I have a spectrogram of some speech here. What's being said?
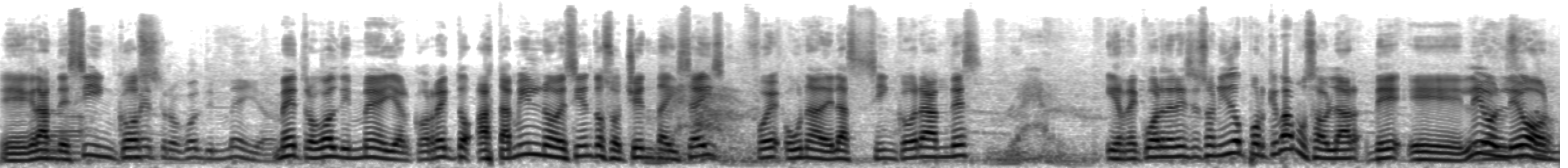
eh, grandes cinco. Metro Goldwyn Mayer. Metro Goldwyn Mayer, correcto. Hasta 1986 fue una de las cinco grandes. Y recuerden ese sonido porque vamos a hablar de eh, León León.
